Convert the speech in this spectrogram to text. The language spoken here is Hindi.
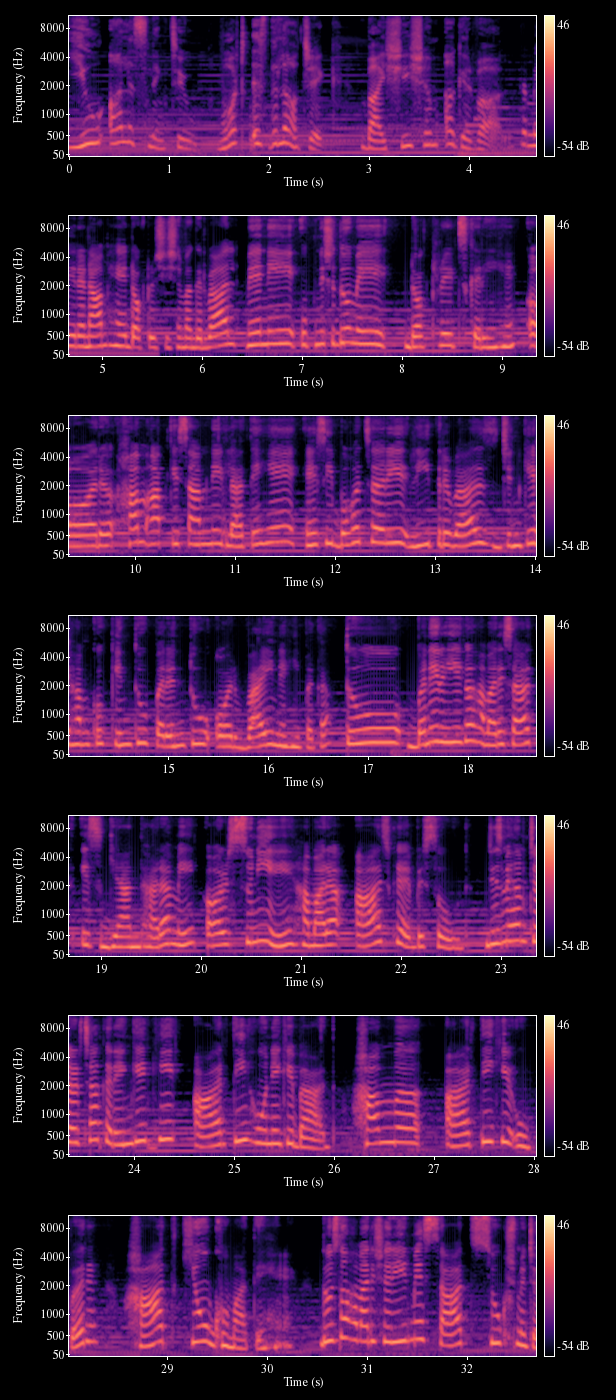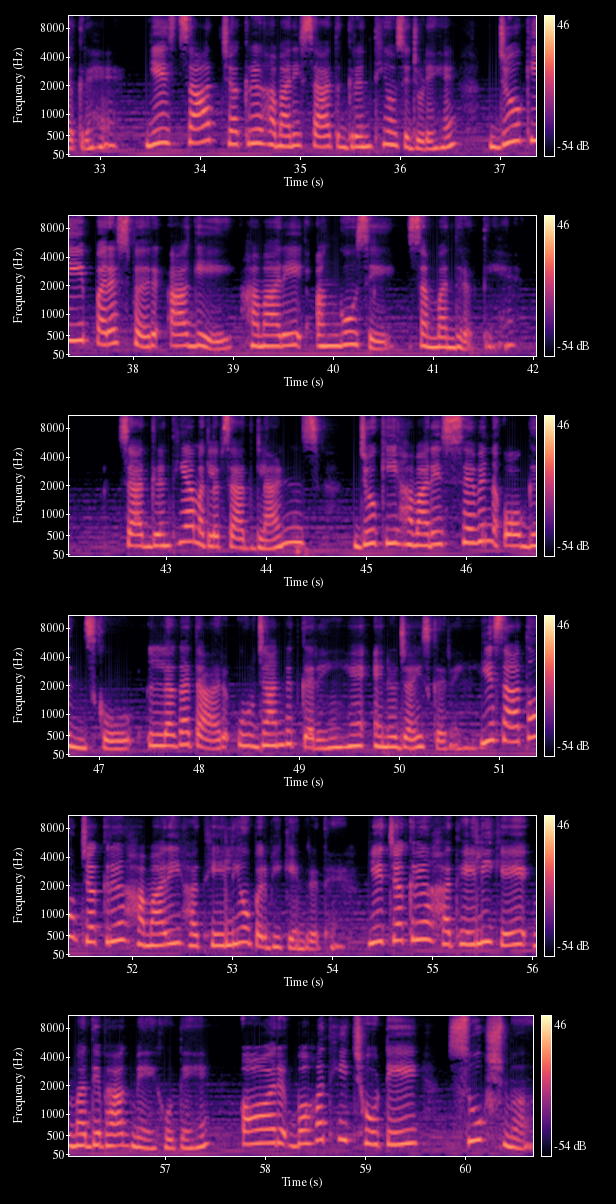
You are listening to What is the Logic by Shisham Agarwal. मेरा नाम है डॉक्टर शीशम अग्रवाल मैंने उपनिषदों में डॉक्टरेट्स करी हैं और हम आपके सामने लाते हैं ऐसी बहुत सारे रीत रिवाज जिनके हमको किंतु, परंतु और वाई नहीं पता तो बने रहिएगा हमारे साथ इस ज्ञान धारा में और सुनिए हमारा आज का एपिसोड जिसमें हम चर्चा करेंगे कि आरती होने के बाद हम आरती के ऊपर हाथ क्यों घुमाते हैं? दोस्तों, हमारे शरीर में सात सूक्ष्म चक्र हैं। ये सात चक्र हमारी सात ग्रंथियों से जुड़े हैं, जो कि परस्पर आगे हमारे अंगों से संबंध रखती हैं। सात ग्रंथियाँ मतलब सात ग्लैंड्स जो कि हमारे सेवन ऑर्गन्स को लगातार ऊर्जान्वित कर रही हैं एनर्जाइज कर रही हैं। ये सातों चक्र हमारी हथेलियों पर भी केंद्रित हैं। ये चक्र हथेली के मध्य भाग में होते हैं और बहुत ही छोटे सूक्ष्म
